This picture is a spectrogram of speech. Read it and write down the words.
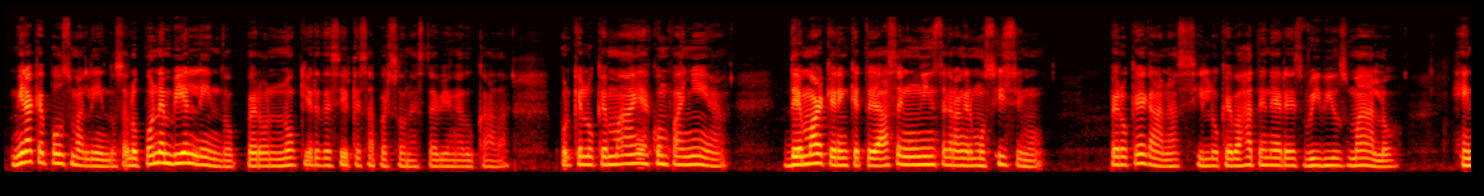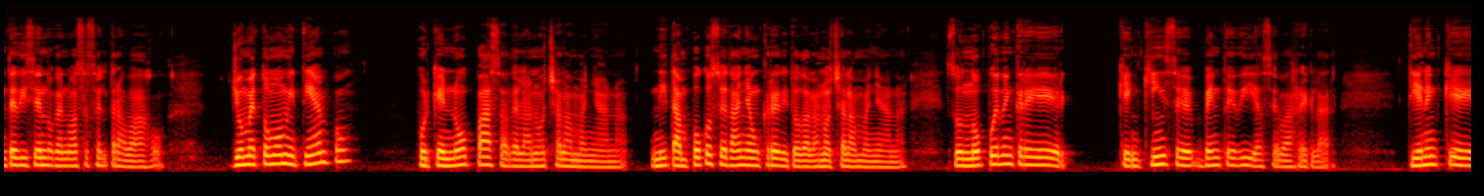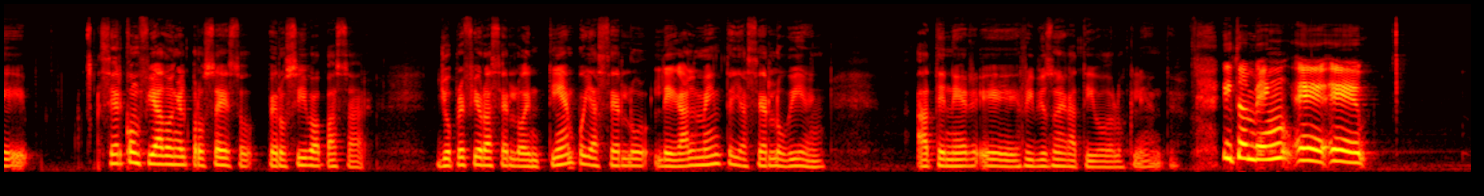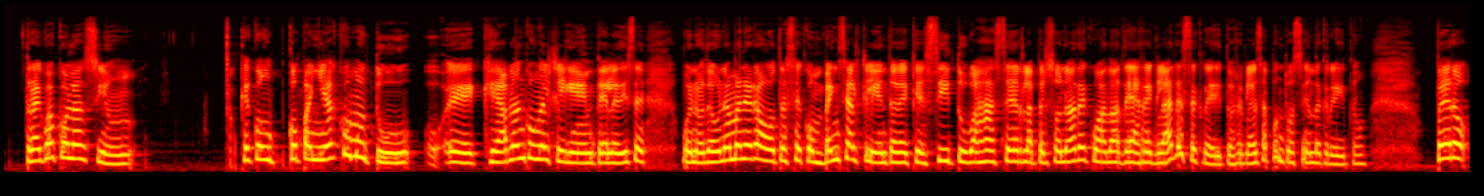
Mira qué post más lindo, se lo ponen bien lindo, pero no quiere decir que esa persona esté bien educada, porque lo que más hay es compañía de marketing que te hacen un Instagram hermosísimo. Pero ¿qué ganas si lo que vas a tener es reviews malos, gente diciendo que no haces el trabajo? Yo me tomo mi tiempo porque no pasa de la noche a la mañana, ni tampoco se daña un crédito de la noche a la mañana. So, no pueden creer que en 15, 20 días se va a arreglar. Tienen que ser confiados en el proceso, pero sí va a pasar. Yo prefiero hacerlo en tiempo y hacerlo legalmente y hacerlo bien a tener eh, reviews negativos de los clientes. Y también eh, eh, traigo a colación que con compañías como tú, que hablan con el cliente, le dicen, bueno, de una manera u otra se convence al cliente de que sí, tú vas a ser la persona adecuada de arreglar ese crédito, arreglar esa puntuación de crédito. Pero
